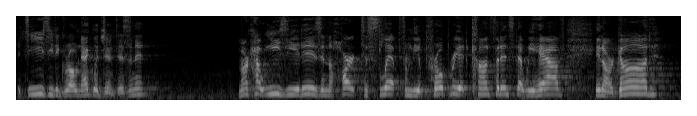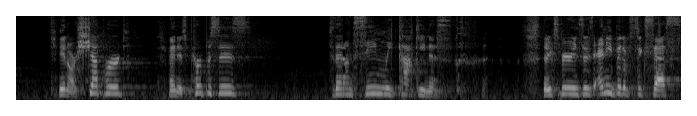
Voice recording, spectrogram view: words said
It's easy to grow negligent, isn't it? Mark how easy it is in the heart to slip from the appropriate confidence that we have in our God, in our shepherd, and his purposes, to that unseemly cockiness that experiences any bit of success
